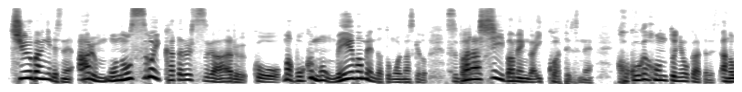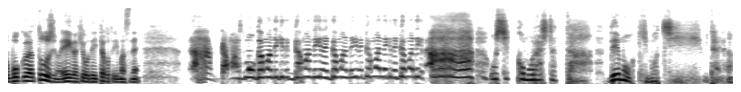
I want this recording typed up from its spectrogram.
中盤にですねあるものすごいカタルシスがあるこう、まあ、僕も名場面だと思いますけど素晴らしい場面が1個あってですねここが本当に良かったです。あの僕は当時の映画表で言ったこと言いますね。あ我慢もう我慢できない。我慢できない。我慢できない。我慢できない。我慢できない。ああおしっこ漏らしちゃった。でも気持ちいい。みたいな。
